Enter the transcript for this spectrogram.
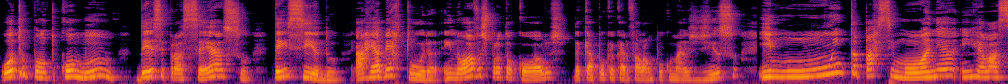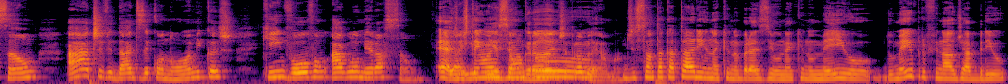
outro ponto comum desse processo tem sido a reabertura em novos protocolos, daqui a pouco eu quero falar um pouco mais disso, e muita parcimônia em relação a atividades econômicas que envolvam aglomeração. É, a gente aí, tem um esse é um grande problema. de Santa Catarina aqui no Brasil, né, que no meio do meio para o final de abril,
